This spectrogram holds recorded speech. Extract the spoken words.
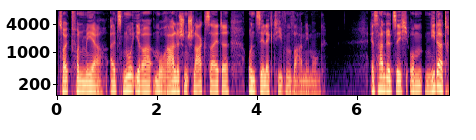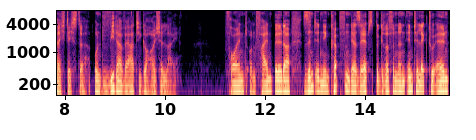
zeugt von mehr als nur ihrer moralischen Schlagseite und selektiven Wahrnehmung. Es handelt sich um niederträchtigste und widerwärtige Heuchelei. Freund und Feindbilder sind in den Köpfen der selbstbegriffenen Intellektuellen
